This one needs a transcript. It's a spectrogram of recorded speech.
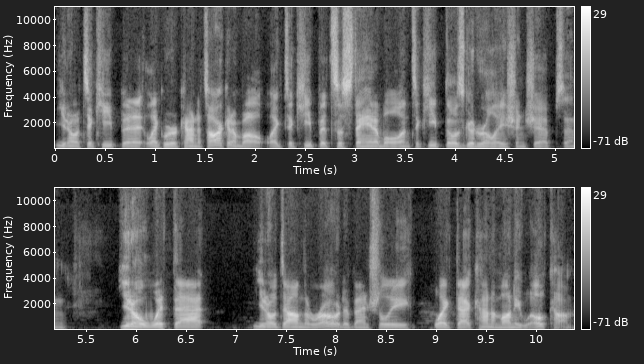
you know to keep it like we were kind of talking about like to keep it sustainable and to keep those good relationships and you know with that you know down the road eventually like that kind of money will come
